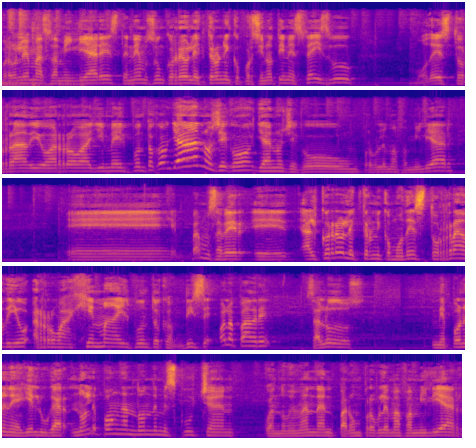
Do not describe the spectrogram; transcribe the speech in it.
Problemas familiares, tenemos un correo electrónico por si no tienes Facebook, modestoradio.gmail.com. Ya nos llegó, ya nos llegó un problema familiar. Eh, vamos a ver, eh, al correo electrónico modestoradio.gmail.com. Dice, hola padre, saludos. Me ponen ahí el lugar. No le pongan donde me escuchan cuando me mandan para un problema familiar.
